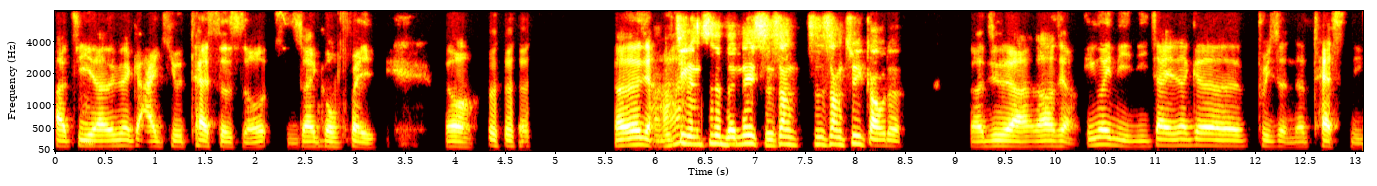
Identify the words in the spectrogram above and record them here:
啊，记得那个 IQ test 的时候实在够废哦。然后讲、啊，你竟然是人类史上智商最高的。然后就是啊，然后讲，因为你你在那个 prison 的 test 你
